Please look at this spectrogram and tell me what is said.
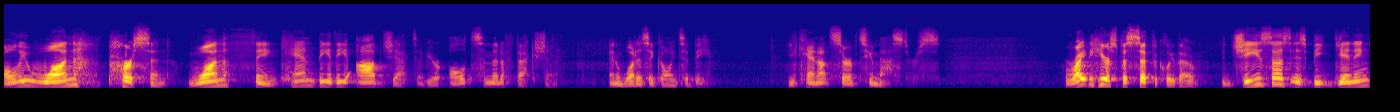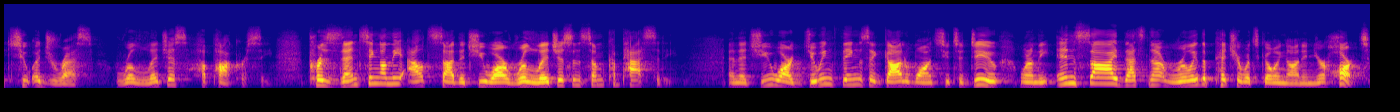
Only one person, one thing can be the object of your ultimate affection. And what is it going to be? You cannot serve two masters. Right here, specifically, though, Jesus is beginning to address religious hypocrisy, presenting on the outside that you are religious in some capacity and that you are doing things that God wants you to do, when on the inside, that's not really the picture of what's going on in your heart.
